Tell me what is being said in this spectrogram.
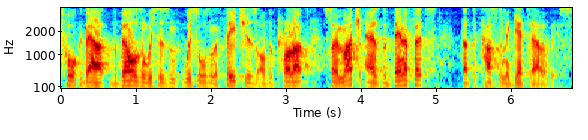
talk about the bells and whistles, and whistles and the features of the product so much as the benefits that the customer gets out of this.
